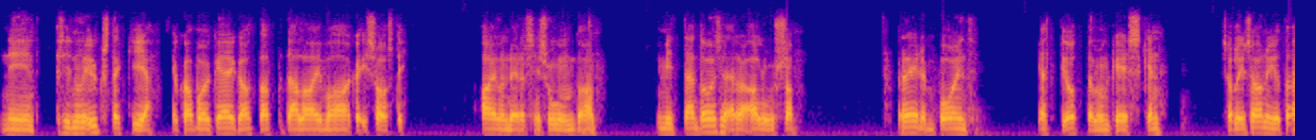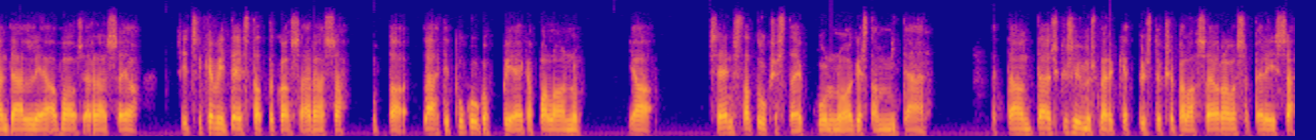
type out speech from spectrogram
niin siinä oli yksi tekijä, joka voi keikauttaa tätä laivaa aika isosti Islandersin suuntaan. Nimittäin toisen erän alussa Braden Point jätti ottelun kesken. Se oli saanut jotain tälliä avauserässä ja sitten se kävi testattokassa erässä, mutta lähti pukukoppiin eikä palannut. Ja sen statuksesta ei kuulunut oikeastaan mitään. Tämä on täys kysymysmerkki, että pystyykö se pelaamaan seuraavassa pelissä,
